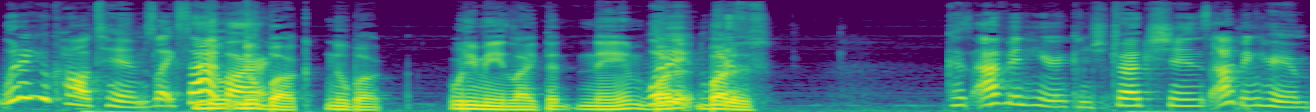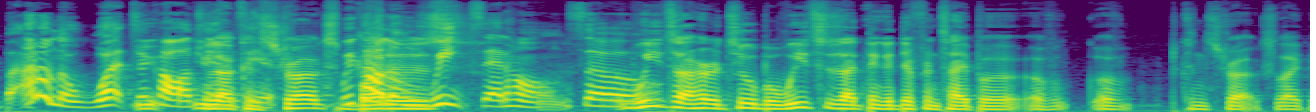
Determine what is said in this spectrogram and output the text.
What do you call Tim's? Like New, sidebar. new buck, nubuck. What do you mean, like the name? What Butter, is- what is- butters. Because I've been hearing constructions. I've been hearing, but I don't know what to You- call you got here. constructs, We call them butters. wheats at home. So Wheats I heard too, but wheats is I think a different type of, of, of constructs. Like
